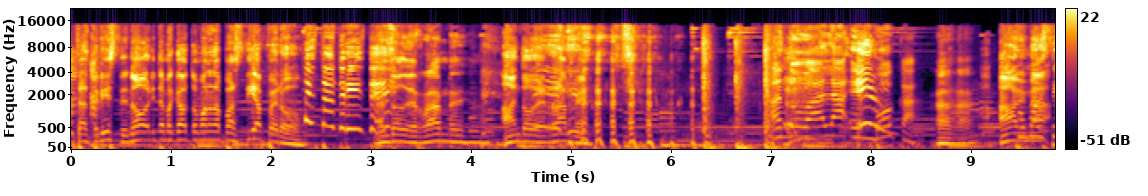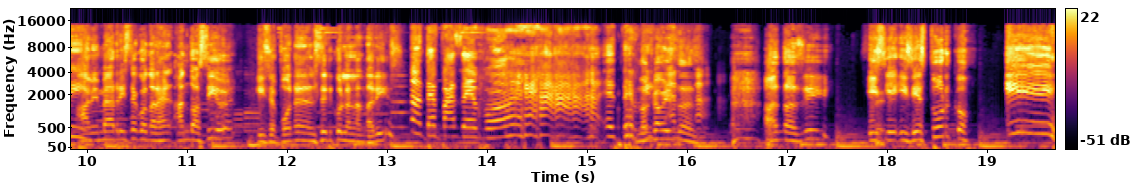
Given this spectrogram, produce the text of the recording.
Está triste. No, ahorita me acabo de tomar una pastilla, pero Está triste. Ando derrame. ando derrame. Ando bala en boca. Ajá. Ah, a, mí ¿Cómo me, a mí me da risa cuando la gente ando así, ¿ve? Y se pone en el círculo en la nariz. No te pases, po. Este ¿Nunca viste? Anda así. Y, si, y si es turco. ¡Y!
